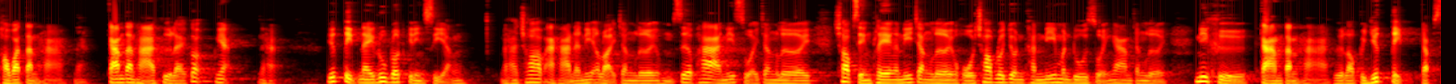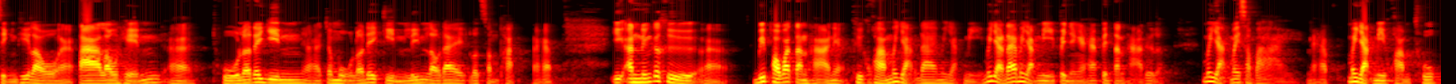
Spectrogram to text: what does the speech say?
ภาวะตันหานะ การตันหาคืออะไรก็เนี่ยนะฮะยึดติดในรูปรสกลิ่นเสียงนะฮะชอบอาหารอันนี้อร่อยจังเลยผมเสื้อผ้าอันนี้สวยจังเลย ชอบเสียงเพลงอันนี้จังเลยโอ้โหชอบรถยนต์คันนี้มันดูสวยงามจังเลย นี่คือกามตัณหาคือเราไปยึดติดกับสิ่งที่เราตาเราเห็นหูเราได้ยินจมูกเราได้กลิ่นลิ้นเราได้รสสัมผัสนะครับ อีกอันนึงก็คืออวิภาวะตัณหาเนี่ยคือความไม่อยากได้ไม่อยากมี ไม่อยากได้ไม่อยากมีเป็นยังไงฮะเป็นตัณหาด้วยเหรอไม่อยากไม่สบายนะครับ ไม่อยากมีความทุกข์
